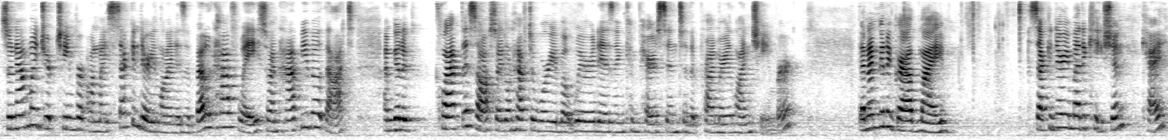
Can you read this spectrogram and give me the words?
So now my drip chamber on my secondary line is about halfway, so I'm happy about that. I'm gonna clamp this off so I don't have to worry about where it is in comparison to the primary line chamber. Then I'm gonna grab my secondary medication, okay?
